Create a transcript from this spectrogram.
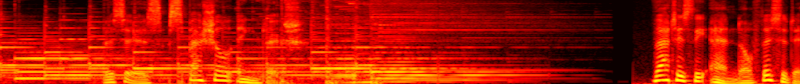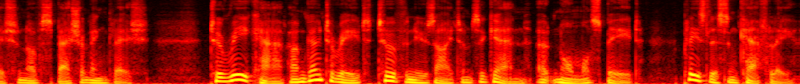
This is Special English. That is the end of this edition of Special English. To recap, I'm going to read two of the news items again at normal speed. Please listen carefully.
